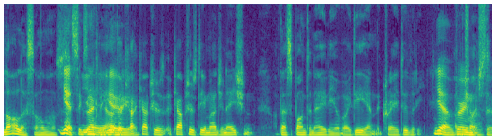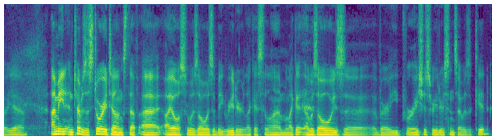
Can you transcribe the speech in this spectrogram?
Lawless, almost. Yes, exactly. Yeah, yeah, ca- yeah. captures it captures the imagination of that spontaneity of idea and the creativity. Yeah, very much so. Yeah, I mean, in terms of storytelling stuff, I, I also was always a big reader, like I still am. Like I, I was always a, a very voracious reader since I was a kid,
